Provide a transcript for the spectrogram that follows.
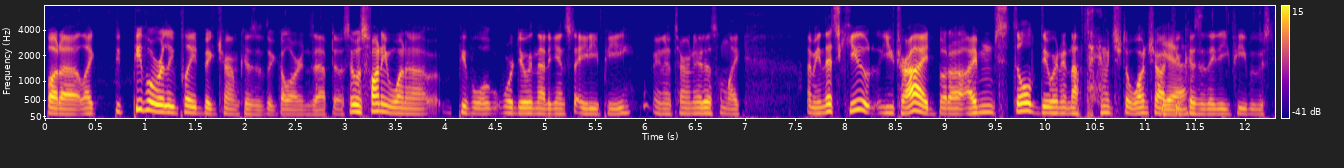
But uh, like p- people really played Big Charm because of the Galarian Zapdos. It was funny when uh people were doing that against ADP in Eternatus. I'm like, I mean that's cute. You tried, but uh, I'm still doing enough damage to one shot you Yeah. because of the ADP boost.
